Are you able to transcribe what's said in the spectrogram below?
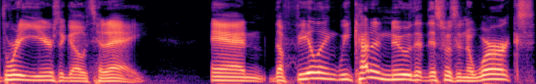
three years ago today, and the feeling we kind of knew that this was in the works.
